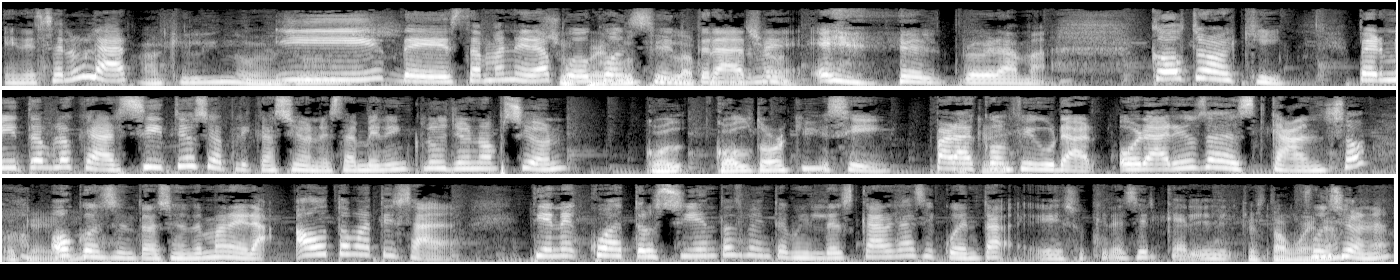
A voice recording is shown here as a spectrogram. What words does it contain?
en el celular Ah, qué lindo. eso y de esta manera puedo concentrarme en el programa. Cold Turkey permite bloquear sitios y aplicaciones. También incluye una opción Cold, cold Turkey. Sí, para configurar horarios de descanso Ok. o concentración de manera automatizada. Tiene 420 mil descargas y cuenta, eso quiere decir que, el- Que está buena. funciona.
